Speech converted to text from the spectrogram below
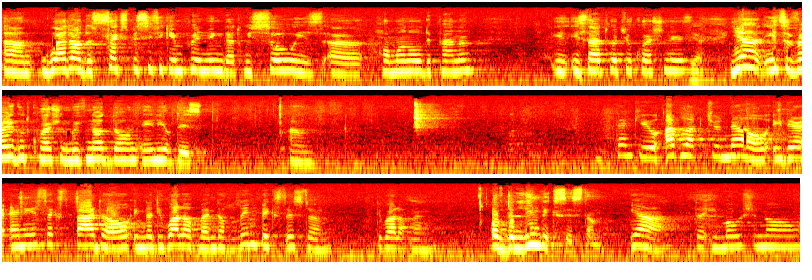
um, whether the sex-specific imprinting that we saw is uh, hormonal dependent, is, is that what your question is? Yeah. Yeah, it's a very good question. We've not done any of this. Um, Thank you. I'd like to know, is there any sex battle in the development of limbic system development? of the limbic system. Yeah, the emotional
